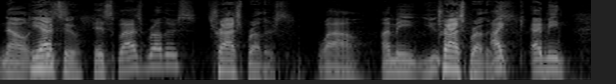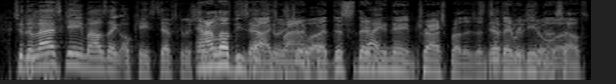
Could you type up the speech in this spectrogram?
Now He had to. His Splash Brothers. Trash brothers. Wow. I mean, you. Trash brothers. I I mean, to the last game, I was like, okay, Steph's gonna show and I up. love these Steph's guys, Bryan, but this is their Right. new name, Trash Brothers, until Steph's they redeem show up. themselves.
